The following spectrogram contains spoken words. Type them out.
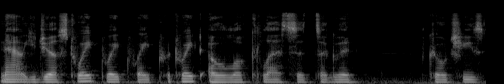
Now you just wait, wait, wait, wait, wait. Oh, look, less. It's a good grilled cheese.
